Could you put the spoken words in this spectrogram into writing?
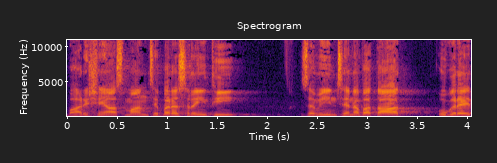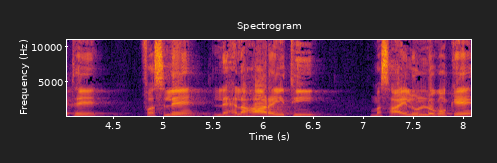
بارشیں آسمان سے برس رہی تھیں زمین سے نباتات اگ رہے تھے فصلیں لہلہا رہی تھیں مسائل ان لوگوں کے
